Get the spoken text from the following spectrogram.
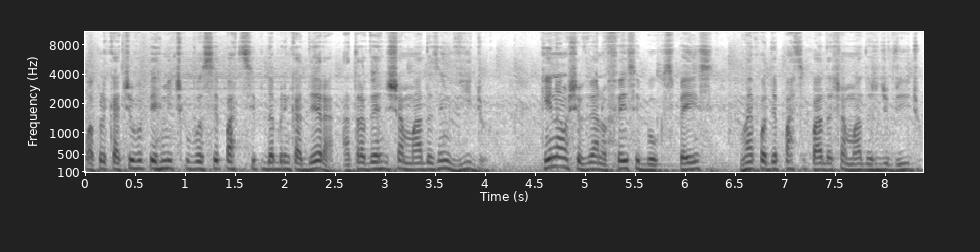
o aplicativo permite que você participe da brincadeira através de chamadas em vídeo. Quem não estiver no Facebook Space vai poder participar das chamadas de vídeo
